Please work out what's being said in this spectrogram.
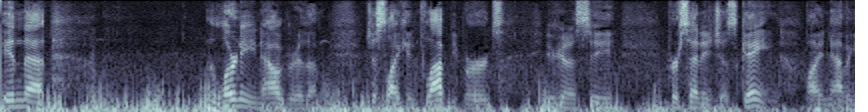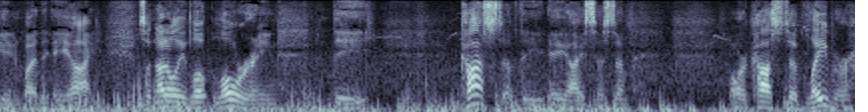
in that learning algorithm, just like in Flappy Birds, you're going to see percentages gained by navigating by the AI. So, not only lo- lowering the cost of the AI system or cost of labor,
